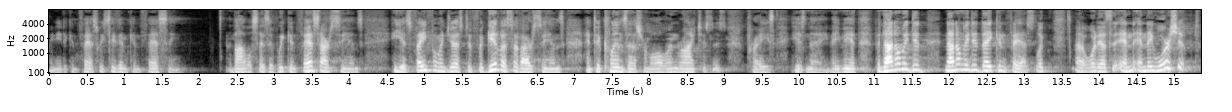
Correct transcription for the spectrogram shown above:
We need to confess. We see them confessing. The Bible says if we confess our sins, He is faithful and just to forgive us of our sins and to cleanse us from all unrighteousness. Praise His name. Amen. But not only did, not only did they confess, look uh, what else, and, and they worshiped.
